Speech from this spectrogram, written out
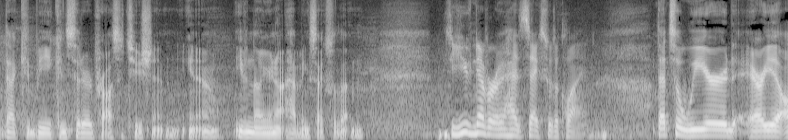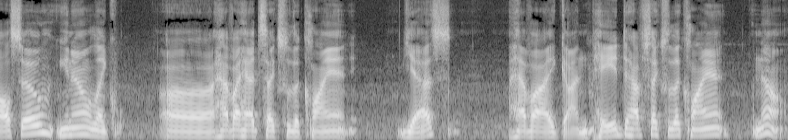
that could be considered prostitution, you know, even though you're not having sex with them. So you've never had sex with a client? That's a weird area also, you know, like uh, have I had sex with a client? Yes. Have I gotten paid to have sex with a client? No.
